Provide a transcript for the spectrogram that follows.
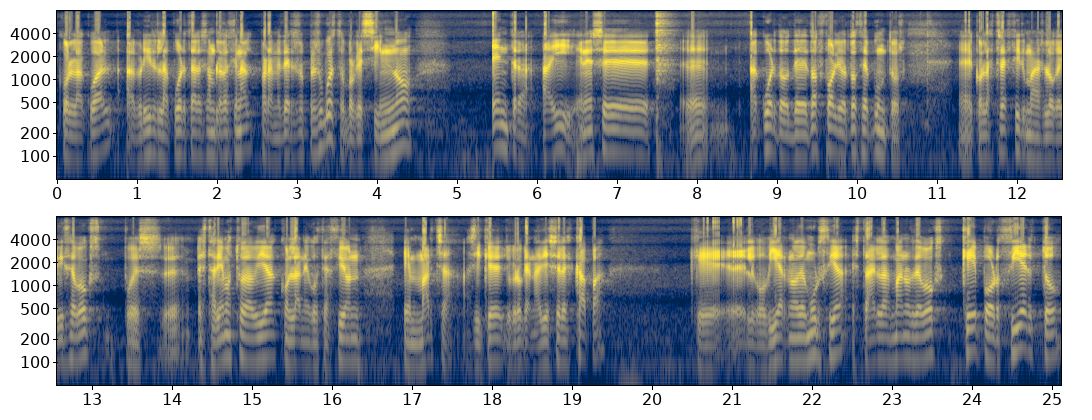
con la cual abrir la puerta a la Asamblea Regional para meter esos presupuestos, porque si no entra ahí en ese eh, acuerdo de dos folios, 12 puntos, eh, con las tres firmas, lo que dice Vox, pues estaríamos todavía con la negociación en marcha. Así que yo creo que a nadie se le escapa que el gobierno de Murcia está en las manos de Vox, que por cierto,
